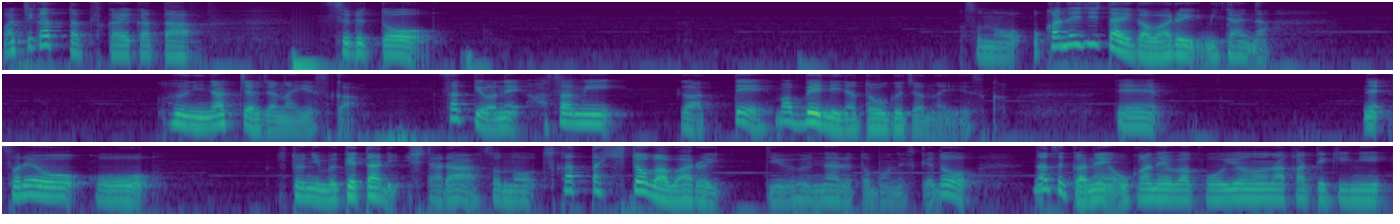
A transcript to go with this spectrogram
間違った使い方すると、そのお金自体が悪いみたいな風になっちゃうじゃないですか。さっきはね、ハサミがあって、まあ便利な道具じゃないですか。で、ね、それをこう、人に向けたりしたら、その使った人が悪いっていう風になると思うんですけど、なぜかね、お金はこう世の中的に、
